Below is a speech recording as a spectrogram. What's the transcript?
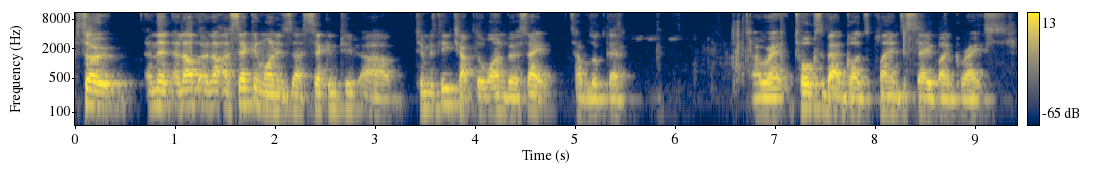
so and then another, another a second one is uh, Second uh, Timothy chapter one verse eight. Let's have a look there, Uh, where it talks about God's plan to save by grace.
